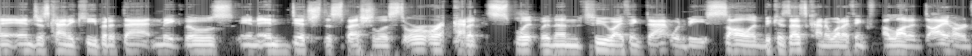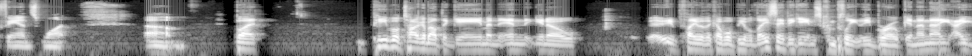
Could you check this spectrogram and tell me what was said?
and, just kind of keep it at that and make those and, and ditch the specialist or, or have it split within the two. I think that would be solid because that's kind of what I think a lot of diehard fans want. Um, but people talk about the game and, and you know, you play with a couple of people, they say the game's completely broken. And I, I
